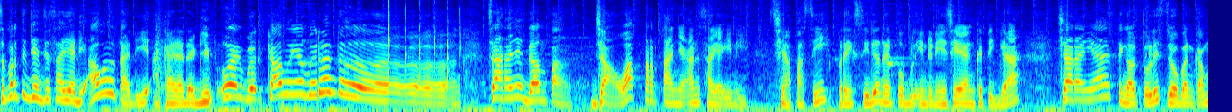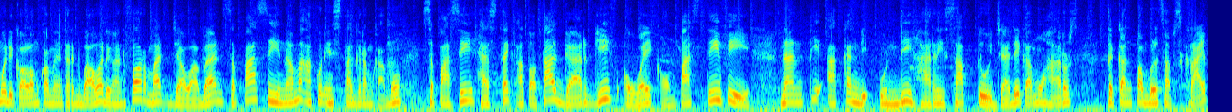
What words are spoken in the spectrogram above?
Seperti janji saya di awal tadi, akan ada giveaway buat kamu yang beruntung. Caranya gampang, jawab pertanyaan saya ini. Siapa sih Presiden Republik Indonesia yang ketiga? Caranya tinggal tulis jawaban kamu di kolom komentar di bawah dengan format jawaban spasi nama akun Instagram kamu, spasi hashtag atau tagar giveaway Kompas TV. Nanti akan diundi hari Sabtu, jadi kamu harus tekan tombol subscribe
